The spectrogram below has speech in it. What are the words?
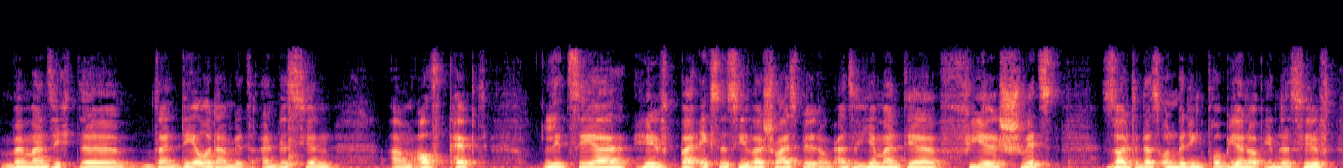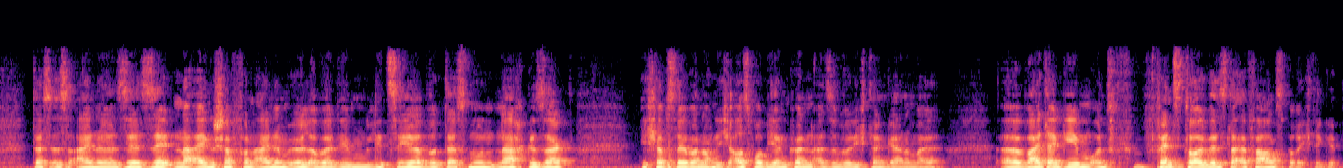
wenn man sich de, äh, sein Deo damit ein bisschen ähm, aufpeppt. Lycea hilft bei exzessiver Schweißbildung. Also jemand, der viel schwitzt, sollte das unbedingt probieren, ob ihm das hilft. Das ist eine sehr seltene Eigenschaft von einem Öl, aber dem Lycea wird das nun nachgesagt. Ich habe es selber noch nicht ausprobieren können, also würde ich dann gerne mal äh, weitergeben und fände es toll, wenn es da Erfahrungsberichte gibt.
